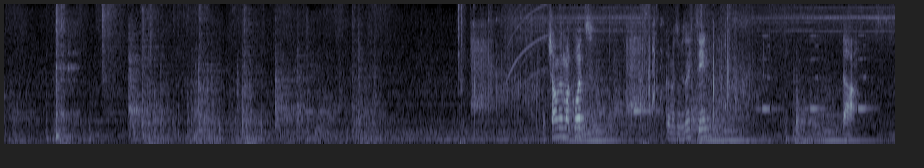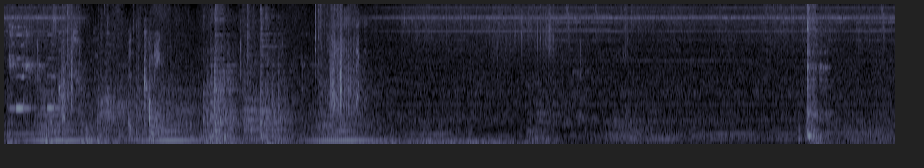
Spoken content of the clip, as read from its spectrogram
Jetzt schauen wir mal kurz. Können wir sowieso nicht sehen. Da. Es kommt. It's coming.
